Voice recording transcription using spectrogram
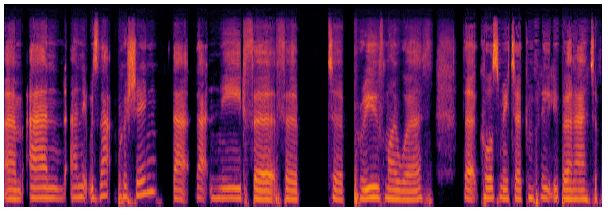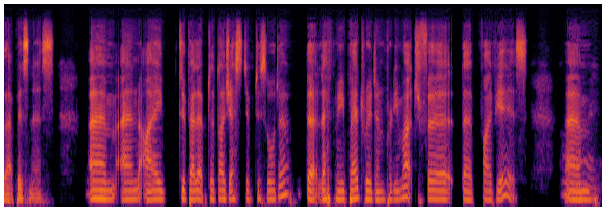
Um, and and it was that pushing that that need for for to prove my worth that caused me to completely burn out of that business. Mm-hmm. Um, and I developed a digestive disorder that left me bedridden pretty much for the five years. Um,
